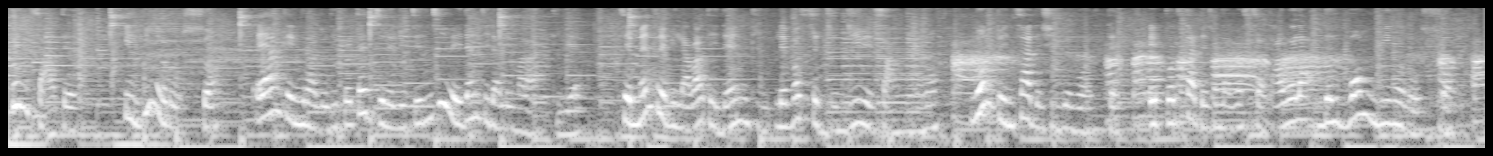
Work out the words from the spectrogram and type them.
Pensate, il vino rosso è anche in grado di proteggere le gengive e i denti dalle malattie. Se mentre vi lavate i denti le vostre gengive sanguinano, non pensateci due volte e portate sulla vostra tavola del buon vino rosso.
